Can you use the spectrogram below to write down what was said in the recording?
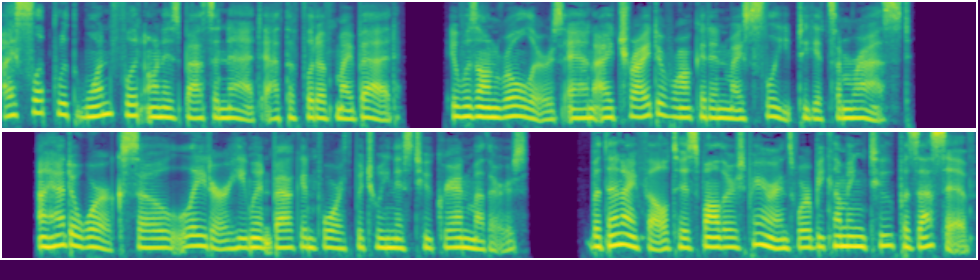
I slept with one foot on his bassinet at the foot of my bed. It was on rollers, and I tried to rock it in my sleep to get some rest. I had to work, so later he went back and forth between his two grandmothers. But then I felt his father's parents were becoming too possessive.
